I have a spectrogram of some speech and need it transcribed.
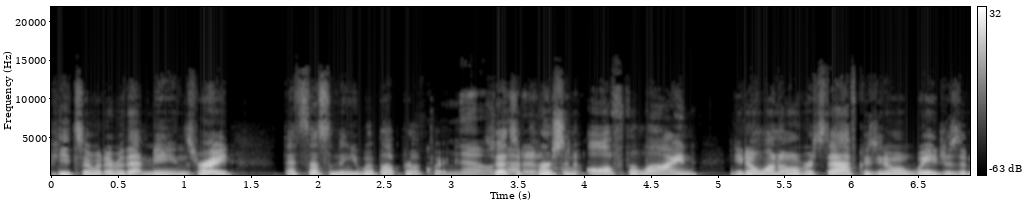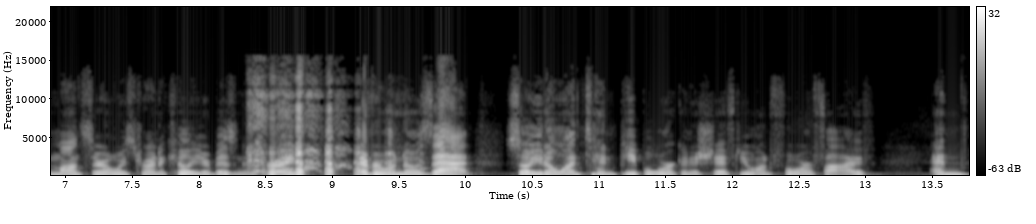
pizza whatever that means, right? That's not something you whip up real quick. No, so that's a person off the line. You don't want to overstaff because you know a wage is a monster always trying to kill your business, right? Everyone knows that. So you don't want 10 people working a shift. You want four or five and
